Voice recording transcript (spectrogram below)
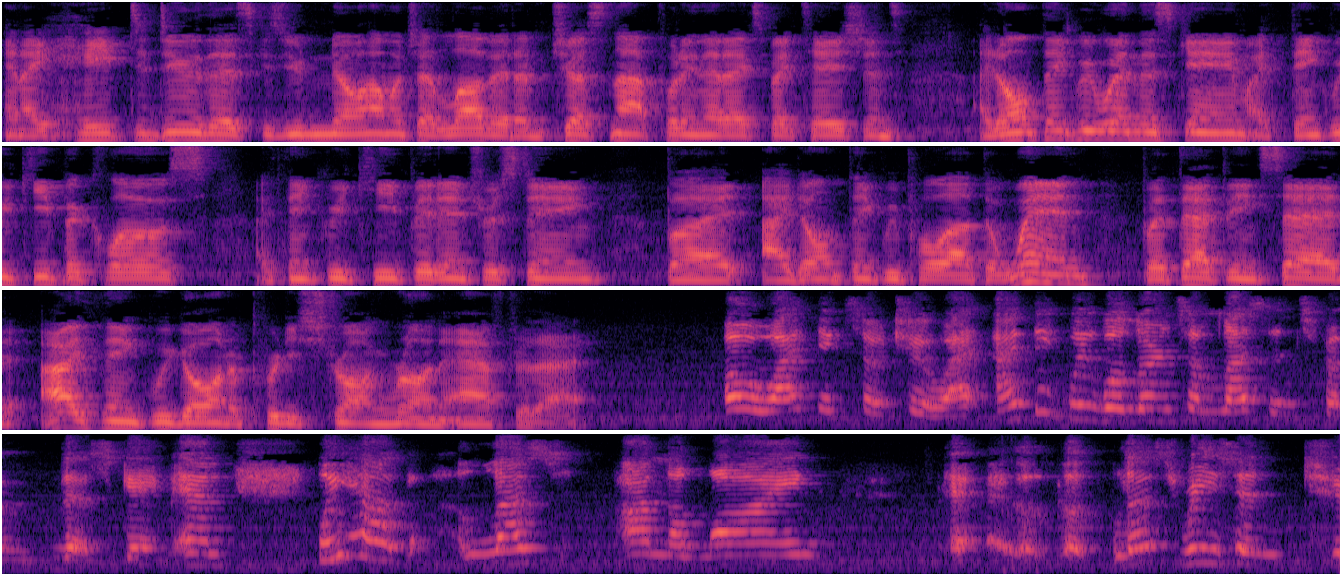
and I hate to do this because you know how much I love it. I'm just not putting that expectations. I don't think we win this game. I think we keep it close. I think we keep it interesting, but I don't think we pull out the win. But that being said, I think we go on a pretty strong run after that. Oh, I think so too. I, I think we will learn some lessons from this game. And we have less on the line, uh, uh, less reason to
